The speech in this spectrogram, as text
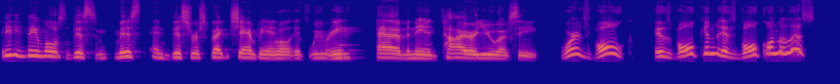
He's the most dismissed and disrespect champion Bro, it's we have in the entire UFC. Where's Volk? Is Vulcan is Volk on the list?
